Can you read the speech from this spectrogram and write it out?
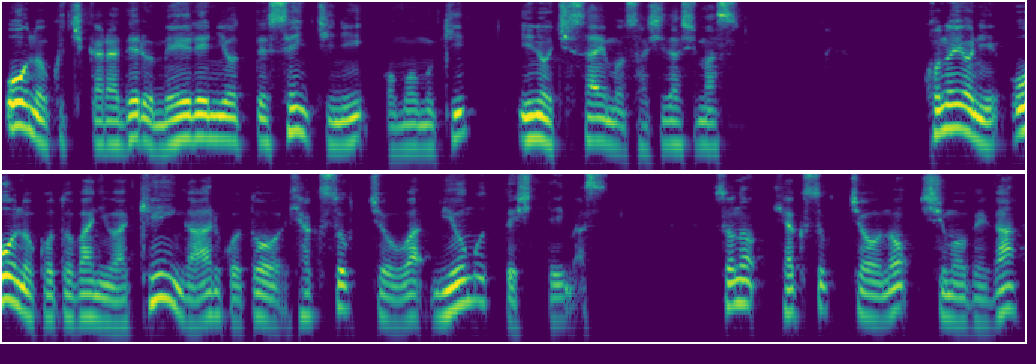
王の口から出る命令によって戦地に赴き、命さえも差し出します。このように王の言葉には権威があることを百卒長は身をもって知っています。その百卒長のしもべが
